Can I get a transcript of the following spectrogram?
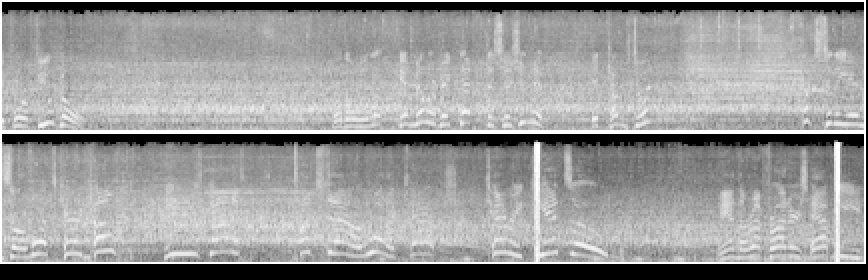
before a field goal. Although we'll let Ken Miller make that decision if it comes to it. Looks to the end zone. What's Cary Koch. He's got it. Touchdown. What a catch. Cary end zone. And the Roughriders have lead.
